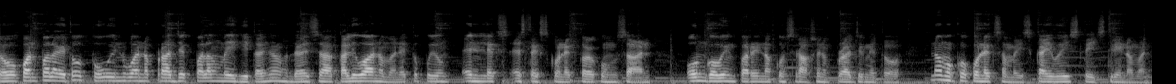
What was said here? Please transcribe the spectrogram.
So kung pala ito, 2-in-1 na project pa lang may kita nyo. Dahil sa kaliwa naman, ito po yung NLEX SLEX connector kung saan ongoing pa rin ang construction ng project nito na magkoconnect sa may Skyway Stage 3 naman.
